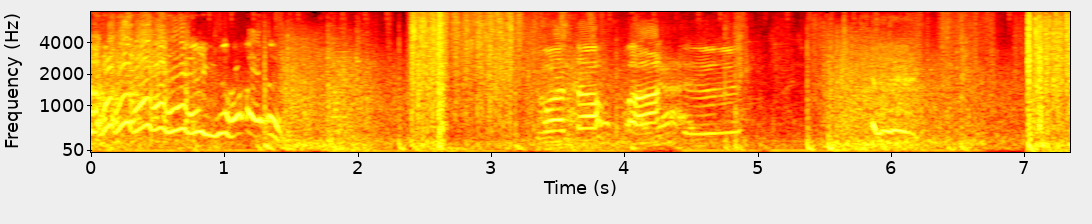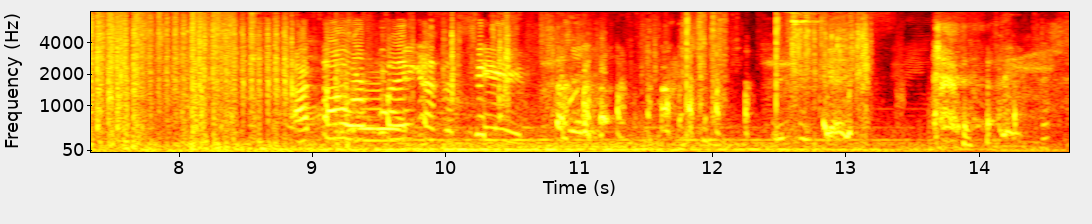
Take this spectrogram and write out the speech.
oh my god! What the fuck, dude? I thought we're playing as a team.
